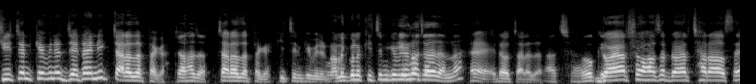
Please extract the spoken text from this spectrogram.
কিচেন ক্যাবিনেট যেটাই নিক চার হাজার টাকা। চার হাজার। চার হাজার টাকা কিচেন ক্যাবিনেট অনেকগুলো কিচেন ক্যাবিনেট চার হাজার না? হ্যাঁ এটাও চার হাজার। আচ্ছা ডয়ার সহ আছে ডয়ার ছাড়া আছে।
